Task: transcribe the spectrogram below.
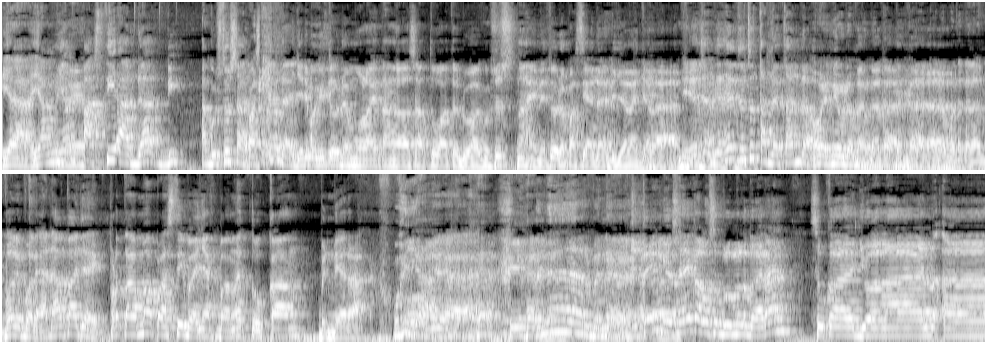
Ya, yang yang Iya, iya. pasti ada di Agustusan. Pasti ada. Jadi begitu udah mulai tanggal 1 atau 2 Agustus, nah ini tuh udah pasti ada di jalan-jalan. Iya, biasanya itu tuh tanda-tanda. Oh, ini udah udah dekat-dekat. Boleh, boleh. Ada apa aja? ya? Pertama pasti banyak banget tukang bendera. Oh iya. Benar, benar. Itu yang biasanya kalau sebelum lebaran suka jualan eh,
